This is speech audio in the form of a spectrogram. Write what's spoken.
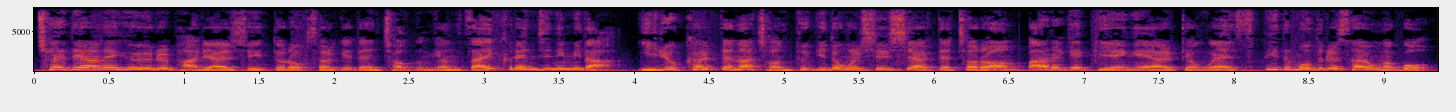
최대한의 효율을 발휘할 수 있도록 설계된 적응형 사이클 엔진입니다. 이륙할 때나 전투 기동을 실시할 때처럼 빠르게 비행해야 할 경우엔 스피드 모드를 사용하고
